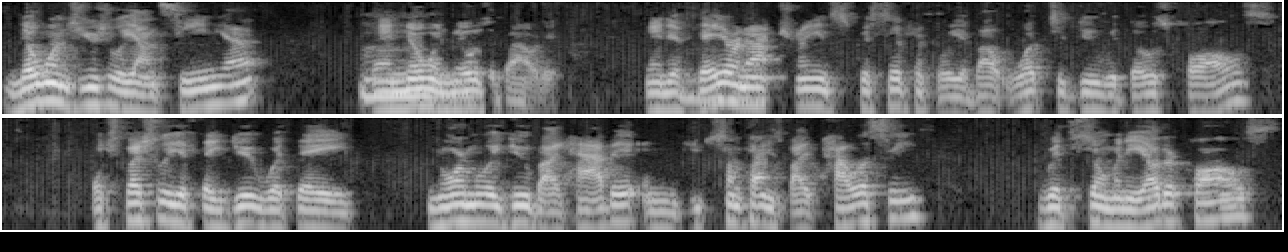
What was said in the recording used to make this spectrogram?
no one's usually on scene yet and no mm-hmm. one knows about it. And if they are not trained specifically about what to do with those calls, especially if they do what they normally do by habit and sometimes by policy with so many other calls,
